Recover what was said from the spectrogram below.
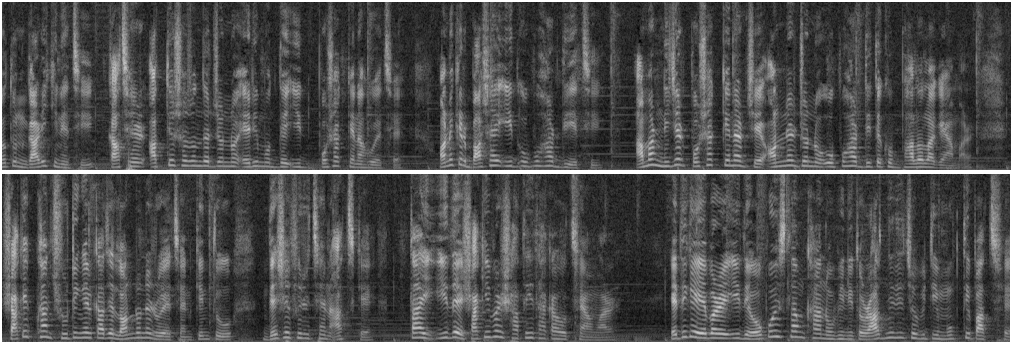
নতুন গাড়ি কিনেছি। কাছের আত্মীয় স্বজনদের জন্য এরই মধ্যে ঈদ পোশাক কেনা হয়েছে। অনেকের বাসায় ঈদ উপহার দিয়েছি। আমার নিজের পোশাক কেনার চেয়ে অন্যের জন্য উপহার দিতে খুব ভালো লাগে আমার। শাকিব খান শুটিংয়ের কাজে লন্ডনে রয়েছেন, কিন্তু দেশে ফিরেছেন আজকে। তাই ঈদে শাকিবের সাথেই থাকা হচ্ছে আমার। এদিকে এবারে ঈদে অপু ইসলাম খান অভিনীত রাজনীতি ছবিটি মুক্তি পাচ্ছে।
